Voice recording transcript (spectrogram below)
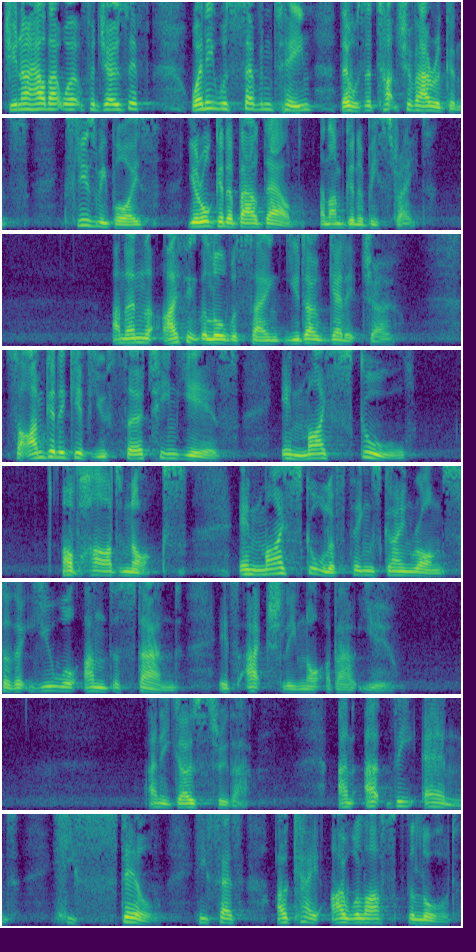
Do you know how that worked for Joseph? When he was 17, there was a touch of arrogance. Excuse me, boys, you're all going to bow down and I'm going to be straight. And then the, I think the Lord was saying, You don't get it, Joe. So I'm going to give you 13 years in my school of hard knocks, in my school of things going wrong, so that you will understand it's actually not about you. And he goes through that. And at the end, he still, he says, Okay, I will ask the Lord.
